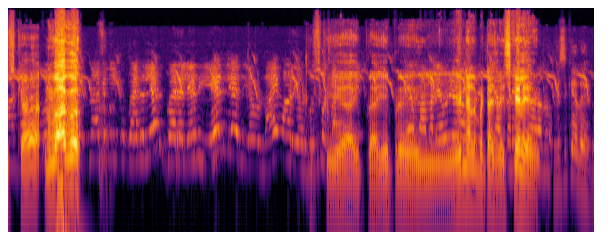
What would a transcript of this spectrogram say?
ఇసుక నువ్వు ఆగు. ఇసుక ఇప్పుడు ఇప్పుడు ఏ నెల పెట్టి అసలు ఇసుకే లేదు. ఇసుకే లేదు.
